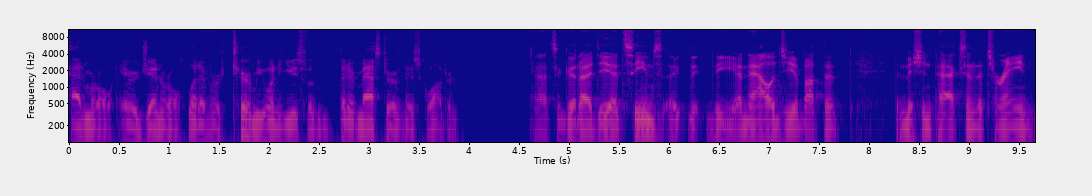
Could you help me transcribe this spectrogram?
admiral, air general, whatever term you want to use for the better master of their squadron. That's a good idea. It seems uh, the, the analogy about the the mission packs and the terrain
